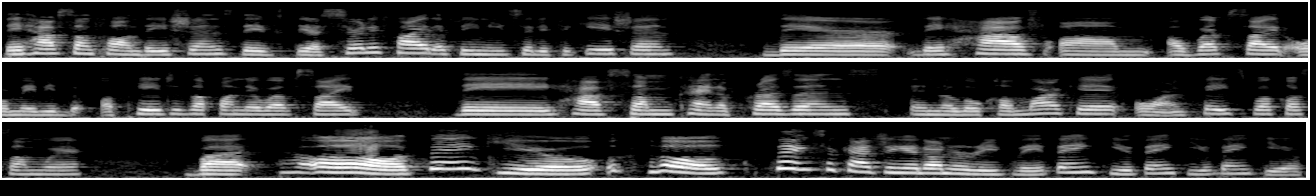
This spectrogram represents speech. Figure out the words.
They have some foundations. They've they're certified if they need certification. They're they have um, a website or maybe a page is up on their website they have some kind of presence in the local market or on Facebook or somewhere. But oh, thank you. Oh, thanks for catching it on a replay. Thank you, thank you, thank you.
